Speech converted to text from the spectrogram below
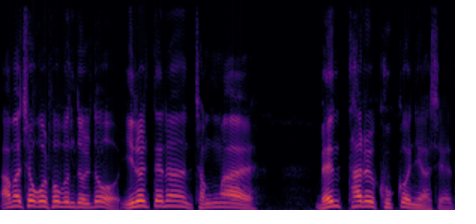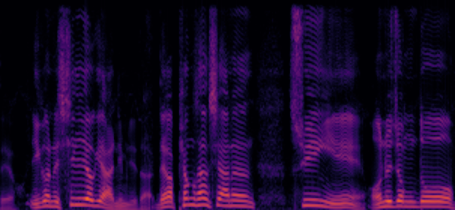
아마추어 골퍼분들도 이럴 때는 정말 멘탈을 굳건히 하셔야 돼요. 이거는 실력이 아닙니다. 내가 평상시 하는 스윙이 어느 정도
